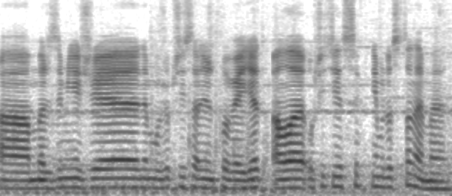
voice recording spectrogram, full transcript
A mrzí mě, že nemůžu přijít ani odpovědět, ale určitě se k němu dostaneme.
